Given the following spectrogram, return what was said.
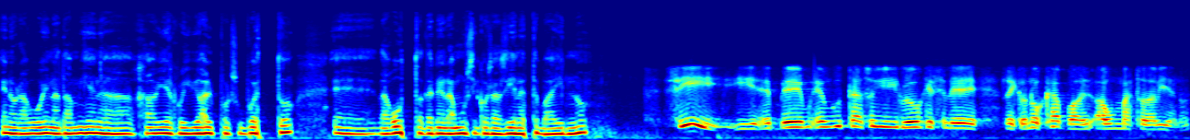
enhorabuena también a Javier Ruibal, por supuesto. Eh, da gusto tener a músicos así en este país, ¿no? Sí, es, un gustazo y luego que se le reconozca pues, aún más todavía, ¿no?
